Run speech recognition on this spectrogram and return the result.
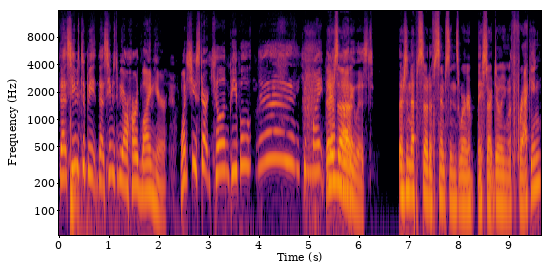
that seems to be that seems to be our hard line here. Once you start killing people, eh, you might be There's on the a- naughty list. There's an episode of Simpsons where they start doing with fracking,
